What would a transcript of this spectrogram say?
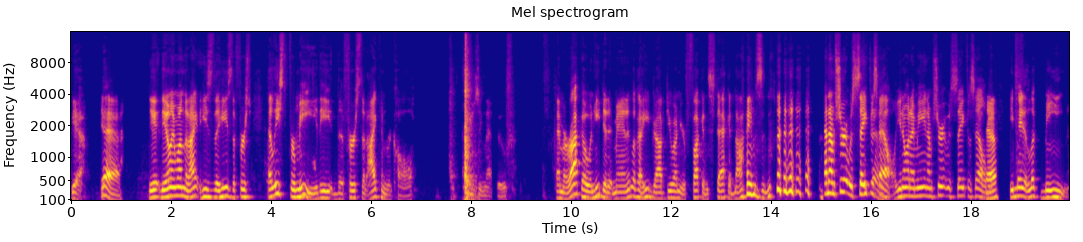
Yeah, Yeah, the the only one that I he's the he's the first at least for me the the first that I can recall using that move. And Muraco, when he did it, man, it looked like he dropped you on your fucking stack of dimes, and and I'm sure it was safe as hell. You know what I mean? I'm sure it was safe as hell. Yeah. he made it look mean.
